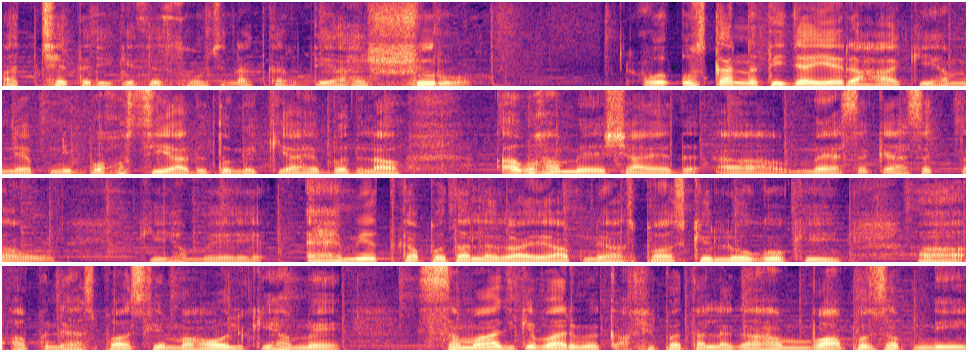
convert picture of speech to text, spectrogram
अच्छे तरीके से सोचना कर दिया है शुरू। और उसका नतीजा ये रहा कि हमने अपनी बहुत सी आदतों में किया है बदलाव। अब हमें शायद आ, मैं ऐसा कह सकता हूँ कि हमें अहमियत का पता लगा है अपने आसपास के लोगों की आ, अपने आसपास के माहौल की। हमें समाज के बारे में काफ़ी पता लगा। हम वापस अपनी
